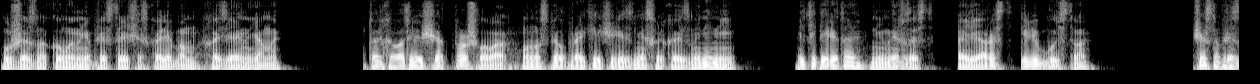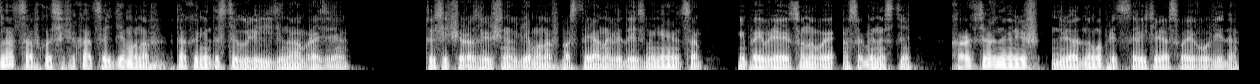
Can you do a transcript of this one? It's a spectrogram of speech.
Уже знакомый мне при встрече с Калебом хозяин ямы. Только в отличие от прошлого, он успел пройти через несколько изменений, и теперь это не мерзость, ярость или буйство. Честно признаться, в классификации демонов так и не достигли единообразия. Тысячи различных демонов постоянно видоизменяются, и появляются новые особенности, характерные лишь для одного представителя своего вида.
